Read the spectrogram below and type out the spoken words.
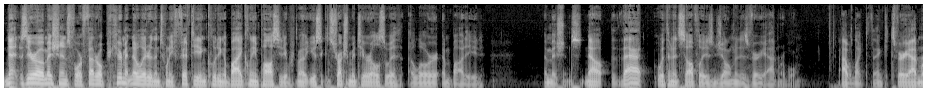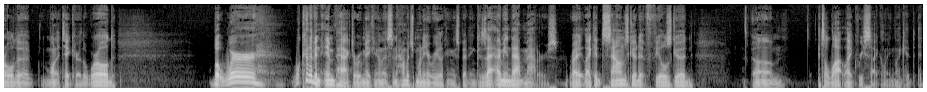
Net zero emissions for federal procurement no later than 2050, including a buy clean policy to promote use of construction materials with a lower embodied emissions. Now, that within itself, ladies and gentlemen, is very admirable. I would like to think it's very admirable to want to take care of the world. But where, what kind of an impact are we making on this, and how much money are we looking at spending? Because I mean, that matters, right? Like it sounds good, it feels good. Um, it's a lot like recycling. Like it, it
